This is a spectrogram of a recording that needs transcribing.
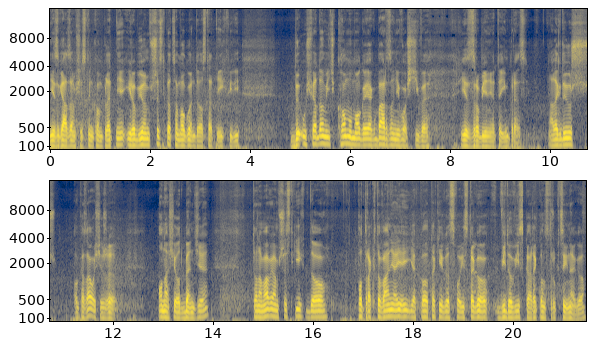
nie zgadzam się z tym kompletnie i robiłem wszystko, co mogłem do ostatniej chwili, by uświadomić, komu mogę, jak bardzo niewłaściwe jest zrobienie tej imprezy. Ale gdy już okazało się, że ona się odbędzie, to namawiam wszystkich do potraktowania jej jako takiego swoistego widowiska rekonstrukcyjnego,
